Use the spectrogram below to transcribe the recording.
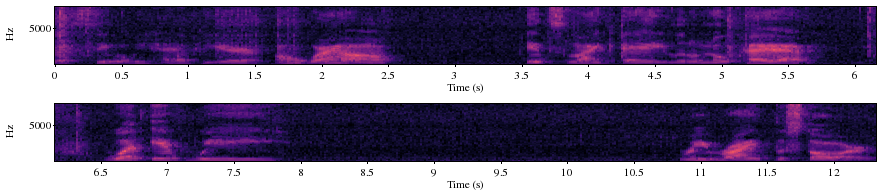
let's see what we have here. Oh wow, it's like a little notepad. What if we rewrite the stars?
